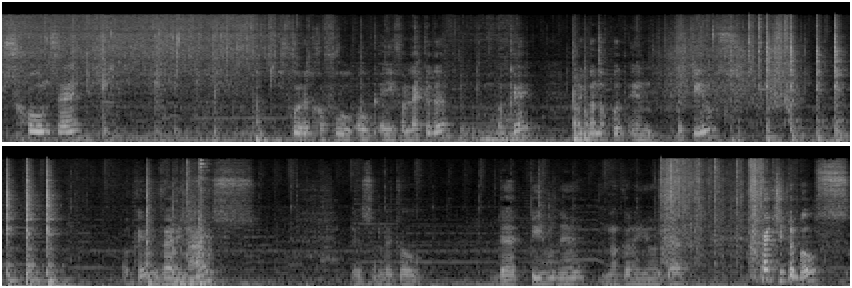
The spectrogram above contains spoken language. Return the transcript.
schoon zijn. Voor het gevoel ook even lekkerder. Oké, okay. we're gonna put in the peels. Okay, very nice. There's a little dead peel there. I'm not gonna use that. Vegetables.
